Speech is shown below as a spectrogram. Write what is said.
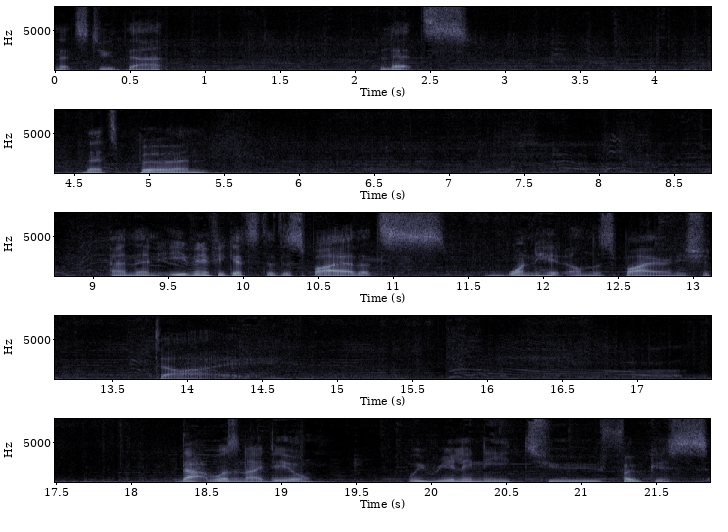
let's do that. Let's let's burn. And then even if he gets to the spire, that's one hit on the spire and he should die. That wasn't ideal. We really need to focus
